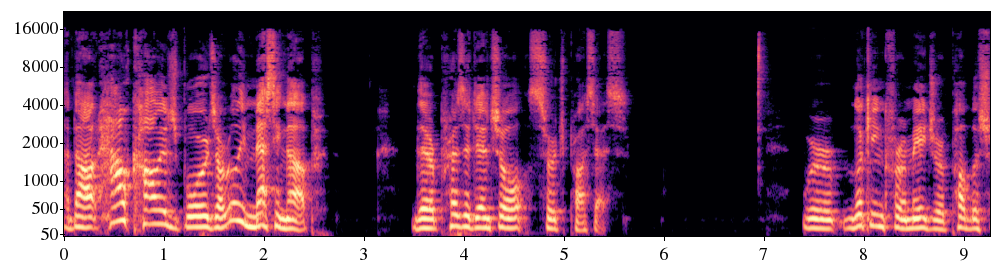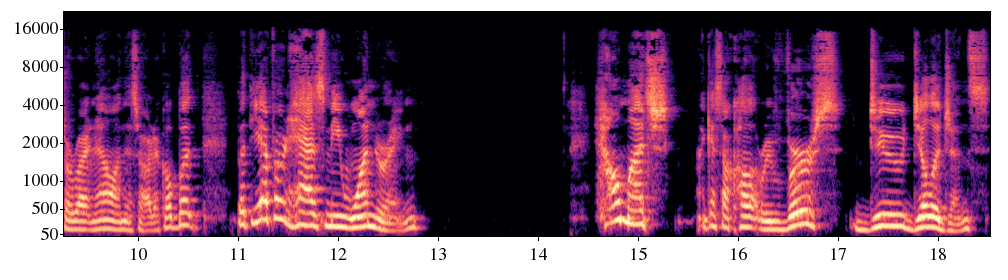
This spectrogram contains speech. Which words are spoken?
about how college boards are really messing up their presidential search process we're looking for a major publisher right now on this article, but but the effort has me wondering how much, I guess I'll call it reverse due diligence,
